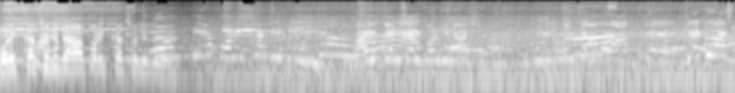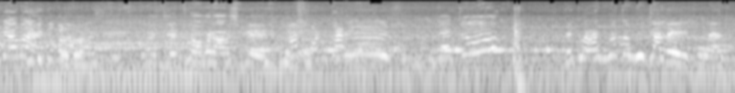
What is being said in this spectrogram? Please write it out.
পরীক্ষার ছুটিতে, আবার ছুটিতে। পরীক্ষা দিবি বাড়ির টেনশন করবি না তুই বলছে আবার আসবে জেঠু আসবে আবার টাটা। জেঠু আবার আসবে ফোন করিস জেঠু জেঠু আসবে তো বিকালে চলে আসবে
